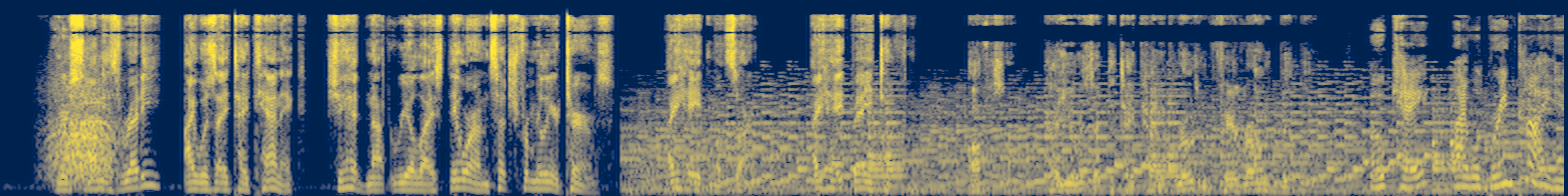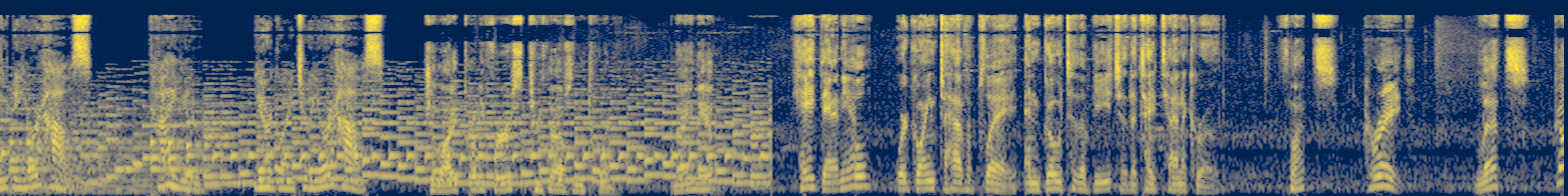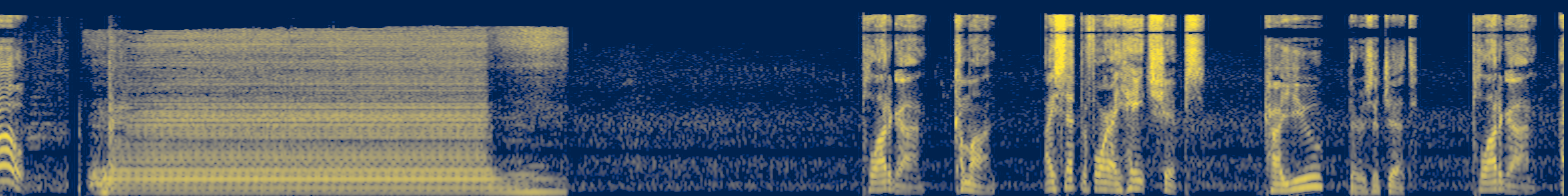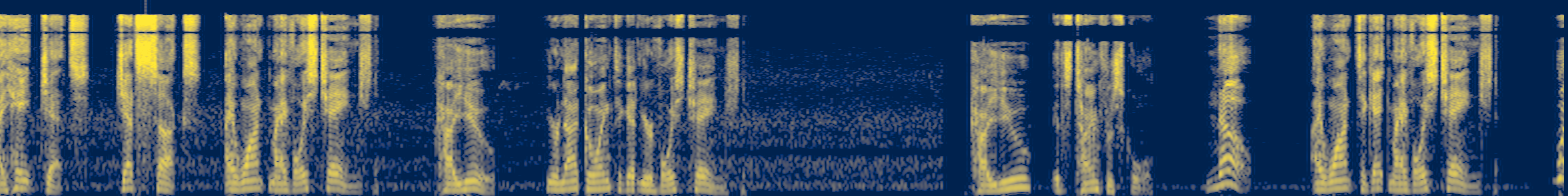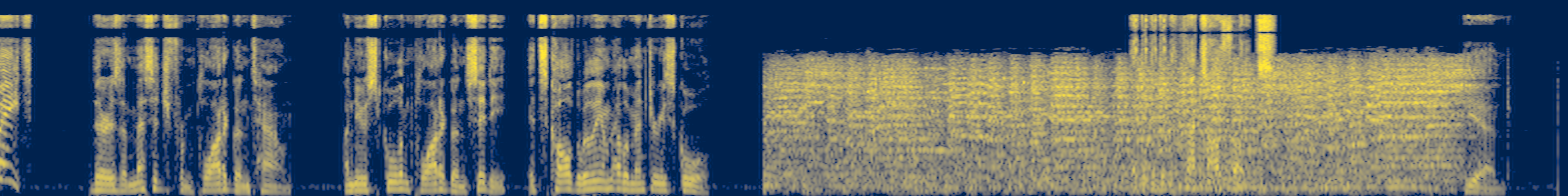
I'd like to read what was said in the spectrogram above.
Your song is ready? I was a Titanic. She had not realized they were on such familiar terms. I hate Mozart. I hate Beethoven. Officer, Caillou is at the Titanic Road and Fairground Building. Okay, I will bring Caillou to your house. Caillou, you're going to your house. July 21st, 2020. 9 a.m. Hey Daniel, we're going to have a play and go to the beach at the Titanic Road. Thoughts? Great. Let's go! Plotagon, come on. I said before I hate ships. Caillou, there's a jet. Plotagon, I hate jets. Jets sucks. I want my voice changed. Caillou, you're not going to get your voice changed. Caillou, it's time for school. No! I want to get my voice changed. Wait! There is a message from Plotagon Town. A new school in Plotagon City. It's called William Elementary School. That's all, folks. The end.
